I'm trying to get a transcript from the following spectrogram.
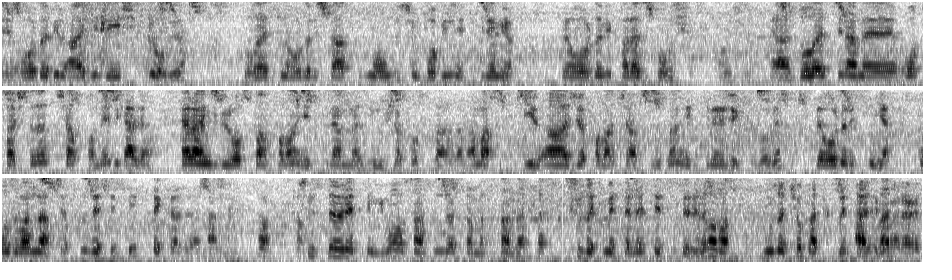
e, orada bir ID değişikliği oluyor. Dolayısıyla orada bir sarsılma olduğu için bobin etkileniyor. Ve orada bir parazit oluşuyor. Yani dolayısıyla e, o taşlara çarpmamaya dikkat edin. Herhangi bir ottan falan etkilenmez yumuşak otlardan ama bir ağaca falan çarptığınızdan etkilenecektir bobin ve orada bir sinyal. O zaman ne yapacaksınız? Resetleyip tekrar devam edeceksiniz. Tamam. Tamam. Şimdi size öğrettiğim gibi 10 santim 4 parmak standartta şuradaki metalleri tespit edelim ama burada çok atık metal Atık var. var, evet.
